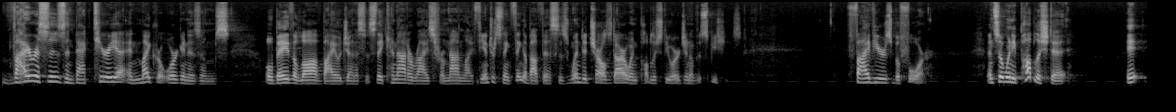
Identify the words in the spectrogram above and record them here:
viruses and bacteria and microorganisms obey the law of biogenesis. They cannot arise from non life. The interesting thing about this is when did Charles Darwin publish The Origin of the Species? Five years before. And so when he published it, it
